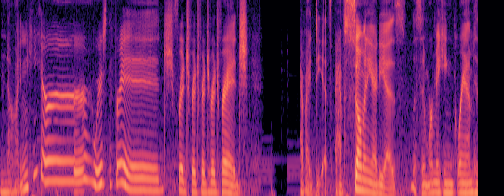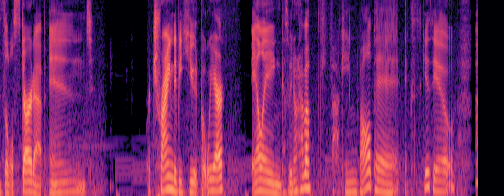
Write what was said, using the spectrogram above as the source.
Not in here. Where's the fridge? Fridge, fridge, fridge, fridge, fridge. I have ideas. I have so many ideas. Listen, we're making Graham his little startup and we're trying to be cute, but we are failing because we don't have a fucking ball pit. Excuse you.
